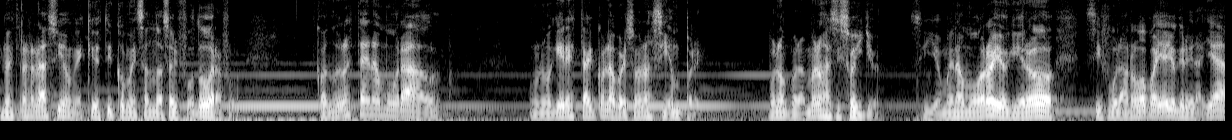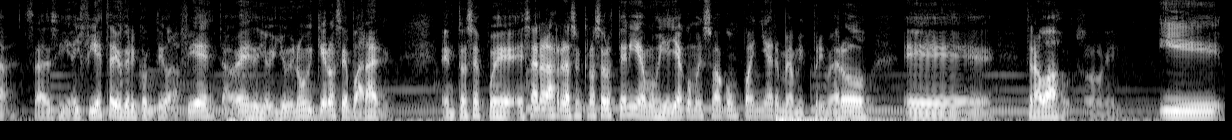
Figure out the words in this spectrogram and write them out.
nuestra relación, es que yo estoy comenzando a ser fotógrafo. Cuando uno está enamorado, uno quiere estar con la persona siempre. Bueno, por lo menos así soy yo. Si yo me enamoro, yo quiero, si fulano va para allá, yo quiero ir allá. O sea, si hay fiesta, yo quiero ir contigo a la fiesta, ¿ves? Yo, yo no me quiero separar. Entonces, pues esa era la relación que nosotros teníamos y ella comenzó a acompañarme a mis primeros eh, trabajos. Y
